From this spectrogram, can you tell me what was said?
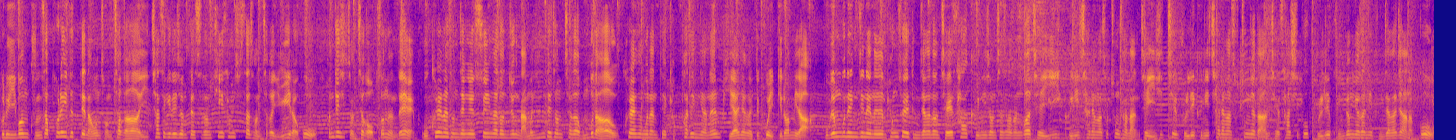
그리고 이번 군사 퍼레이드 때 나온 전차가 2차 세계대전 때 쓰던 T-34 전차가 유일하고 현대식 전차가 없었는데 우크라이나 전쟁을 수행하던 중 남은 현대 전차가 전부 다 우크라이나 군한테 격파됐냐는 비아냥을 듣고 있기도 합 보병분 행진에는 평소에 등장하던 제4 근위 전차 사단과 제2 근위 차량화 소총사단, 제27 분리 근위 차량화 소총여단, 제45 분리 공병여단이 등장하지 않았고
